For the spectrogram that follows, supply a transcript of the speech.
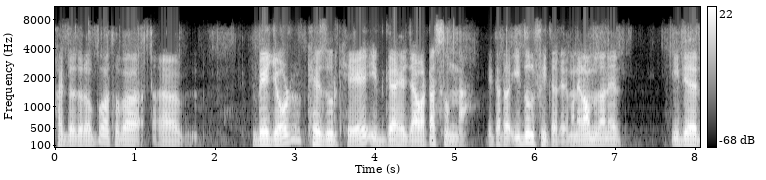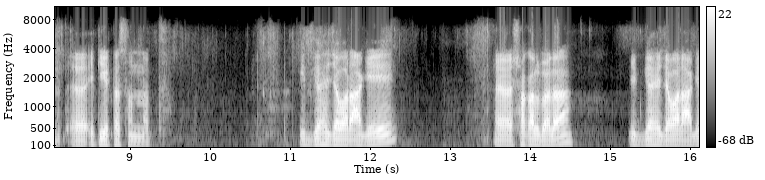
খাদ্যদ্রব্য অথবা বেজোড় খেজুর খেয়ে ঈদগাহে যাওয়াটা সুন্না এটা তো ঈদুল ফিতরের মানে রমজানের ঈদের এটি একটা সুন্নাত। ঈদগাহে যাওয়ার আগে সকালবেলা ঈদগাহে যাওয়ার আগে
